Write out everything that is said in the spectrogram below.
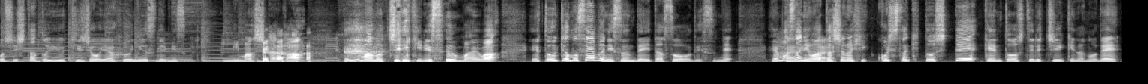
越ししたという記事を Yahoo ニュースで見す見ましたが えー今の地域に住む前は、えー東京の西部に住んでいたそうですね、えーまさにはいはい私の引っ越し先として検討している地域なので、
